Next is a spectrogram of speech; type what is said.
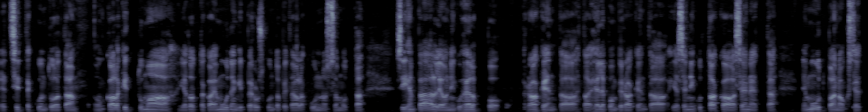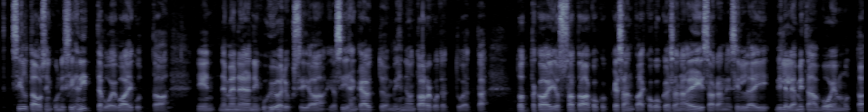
että sitten kun tuota, on kalkittu maa, ja totta kai muutenkin peruskunto pitää olla kunnossa, mutta siihen päälle on niin kuin helppo rakentaa tai helpompi rakentaa, ja se niin kuin takaa sen, että ne muut panokset, siltä osin kun siihen itse voi vaikuttaa, niin ne menee niin kuin hyödyksi ja, ja siihen käyttöön, mihin ne on tarkoitettu, että totta kai jos sataa koko kesän tai koko kesänä ei sada, niin sille ei viljelijä mitään voi, mutta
